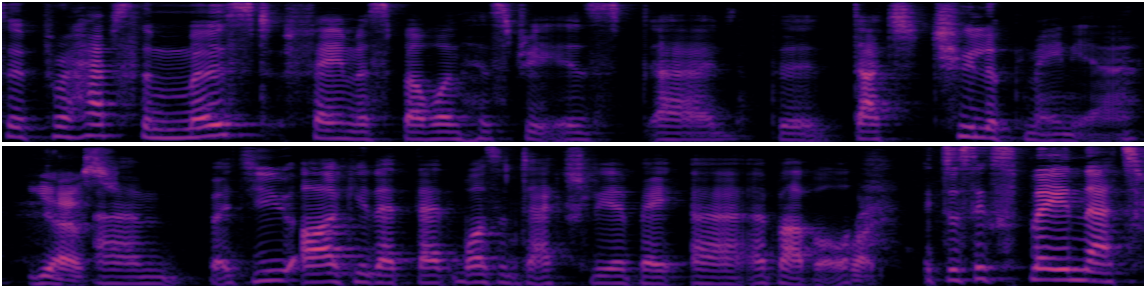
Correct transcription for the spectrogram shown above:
So perhaps the most famous bubble in history is uh, the Dutch tulip mania. Yes. Um, but you argue that that wasn't actually a, ba- uh, a bubble. Right. Just explain that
